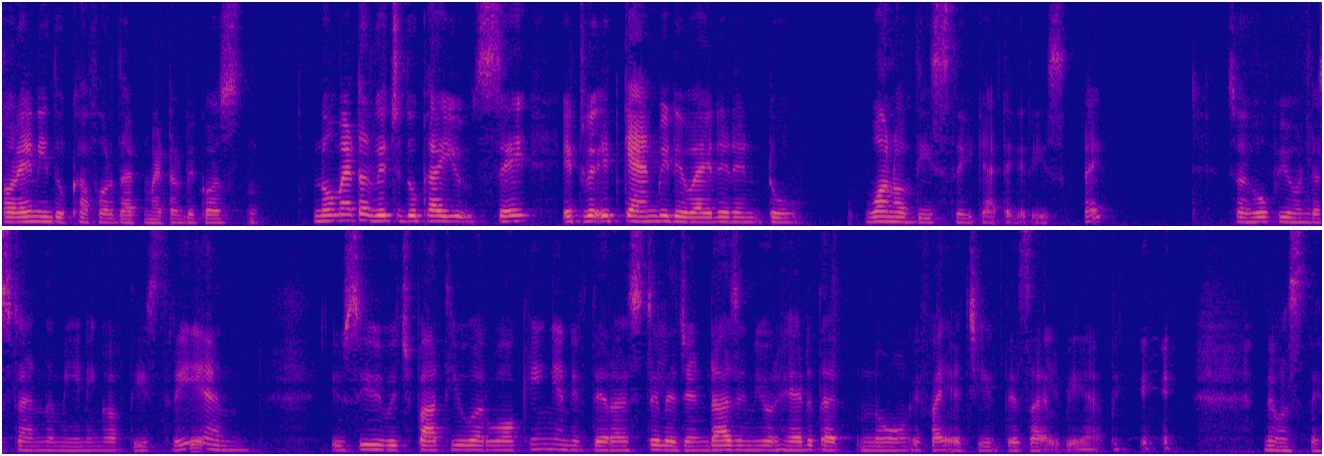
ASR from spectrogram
Or any dukkha for that matter, because no matter which dukkha you say, it, it can be divided into one of these three categories, right? So I hope you understand the meaning of these three and you see which path you are walking and if there are still agendas in your head that no if i achieve this i'll be happy. Namaste.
